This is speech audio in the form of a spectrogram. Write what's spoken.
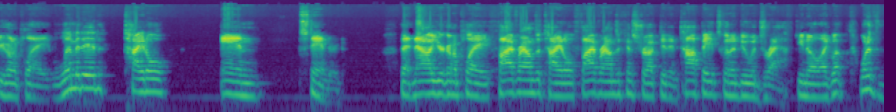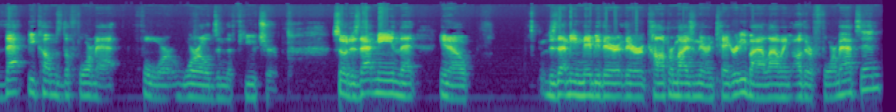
you're going to play limited title and standard. That now you're going to play five rounds of title five rounds of constructed and top eight's going to do a draft you know like what what if that becomes the format for worlds in the future? So does that mean that you know does that mean maybe they're they're compromising their integrity by allowing other formats in?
